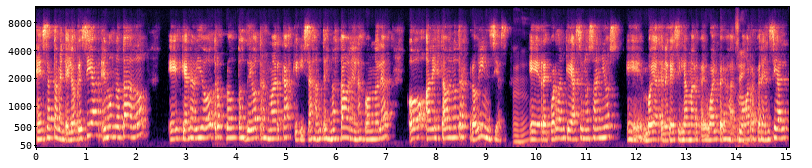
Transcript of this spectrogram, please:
Exactamente. Lo que sí hemos notado es que han habido otros productos de otras marcas que quizás antes no estaban en las góndolas o han estado en otras provincias. Eh, recuerdan que hace unos años, eh, voy a tener que decir la marca igual, pero es como referencial,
